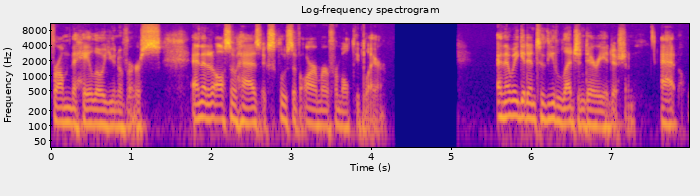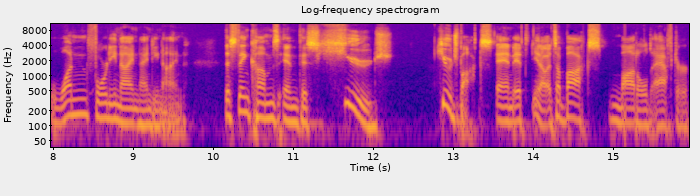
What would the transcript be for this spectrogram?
from the Halo universe. And then it also has exclusive armor for multiplayer. And then we get into the legendary edition at $149.99. This thing comes in this huge huge box. And it's you know it's a box modeled after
